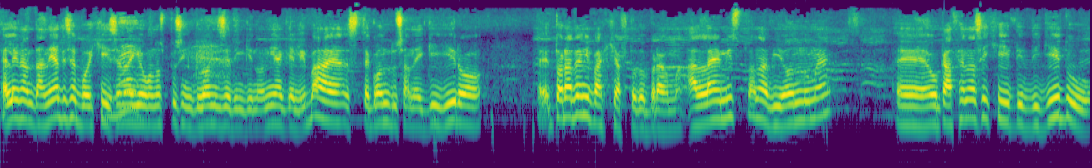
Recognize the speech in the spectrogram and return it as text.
Έλεγαν τα νέα της εποχής, ένα γεγονός που συγκλώνιζε την κοινωνία κλπ. Ε, Στεκόντουσαν εκεί γύρω ε, τώρα δεν υπάρχει αυτό το πράγμα. Αλλά εμείς το αναβιώνουμε. Ε, ο καθένας έχει τη δική του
